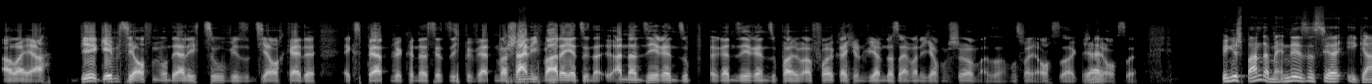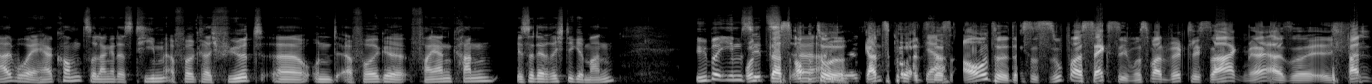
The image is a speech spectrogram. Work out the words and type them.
Aber ja, wir geben es hier offen und ehrlich zu. Wir sind hier auch keine Experten. Wir können das jetzt nicht bewerten. Wahrscheinlich war der jetzt in anderen Serien, Rennserien super erfolgreich und wir haben das einfach nicht auf dem Schirm. Also muss man ja auch sagen. Ja. auch sein. Bin gespannt. Am Ende ist es ja egal, wo er herkommt, solange das Team erfolgreich führt äh, und Erfolge feiern kann, ist er der richtige Mann. Über ihm sitzt. Und das Auto, äh, ganz kurz, ja. das Auto, das ist super sexy, muss man wirklich sagen. Ne? Also ich fand,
